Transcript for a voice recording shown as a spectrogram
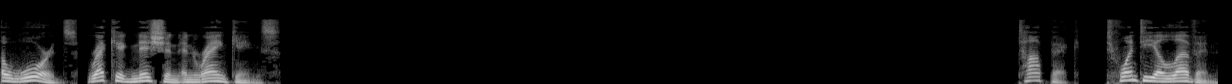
Awards, recognition and rankings 2011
